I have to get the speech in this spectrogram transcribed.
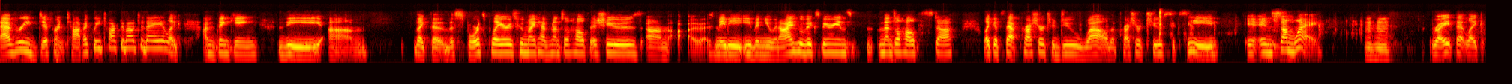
every different topic we talked about today. Like I'm thinking the um, like the the sports players who might have mental health issues, um, uh, maybe even you and I who've experienced mental health stuff. Like it's that pressure to do well, the pressure to succeed in, in some way, mm-hmm. right? That like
